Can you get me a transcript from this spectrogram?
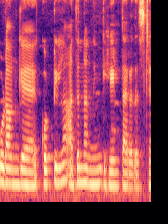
ಕೂಡ ಅವನಿಗೆ ಕೊಟ್ಟಿಲ್ಲ, ಅದನ್ನು ನಿಮಗೆ ಹೇಳ್ತಾ ಇರೋದಷ್ಟೇ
